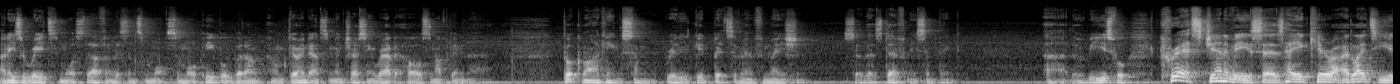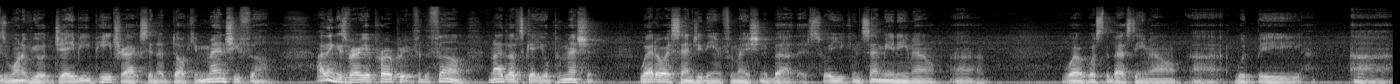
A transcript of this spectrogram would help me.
I need to read some more stuff and listen to more, some more people. But I'm I'm going down some interesting rabbit holes, and I've been uh, bookmarking some really good bits of information. So that's definitely something uh, that would be useful. Chris Genevieve says, Hey Akira, I'd like to use one of your JBP tracks in a documentary film. I think it's very appropriate for the film, and I'd love to get your permission. Where do I send you the information about this? Well, you can send me an email. Uh, what's the best email? Uh, would be uh,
